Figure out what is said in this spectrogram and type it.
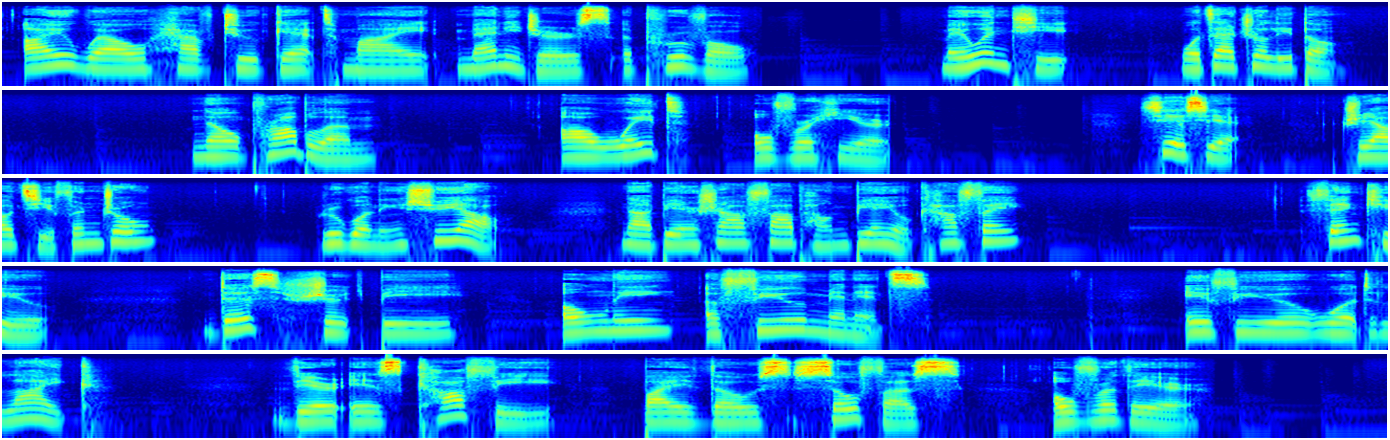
I will have to get my manager's approval. 没问题，我在这里等。No problem. I'll wait over here. 谢谢，只要几分钟。如果您需要，那边沙发旁边有咖啡。Thank you. This should be only a few minutes. If you would like, there is coffee by those sofas over there.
